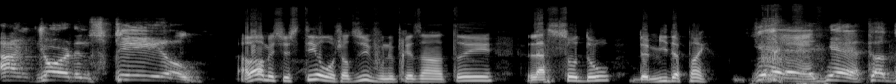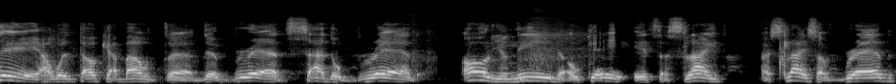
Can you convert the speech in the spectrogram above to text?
I'm Jordan Steele. Alors, Monsieur Steele, aujourd'hui, vous nous présentez la sodo de mie de pain. Yeah, yeah. Today I will talk about uh, the bread, sado bread. All you need, okay, it's a slice, a slice of bread,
